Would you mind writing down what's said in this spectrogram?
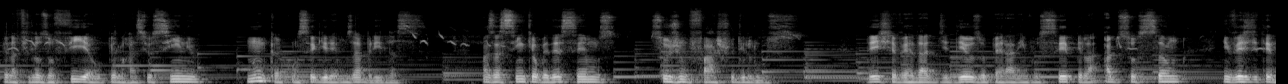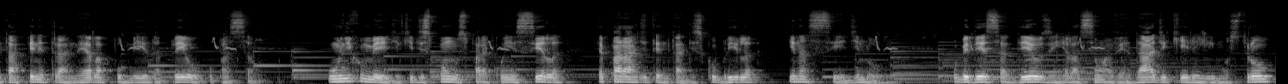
Pela filosofia ou pelo raciocínio, nunca conseguiremos abri-las. Mas assim que obedecemos, surge um facho de luz. Deixe a verdade de Deus operar em você pela absorção em vez de tentar penetrar nela por meio da preocupação. O único meio de que dispomos para conhecê-la é parar de tentar descobri-la e nascer de novo. Obedeça a Deus em relação à verdade que ele lhe mostrou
